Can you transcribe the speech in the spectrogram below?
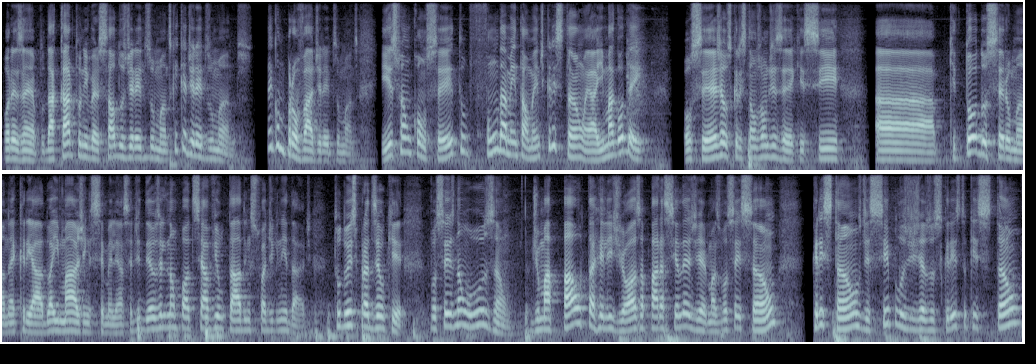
por exemplo, da Carta Universal dos Direitos Humanos, o que é direitos humanos? Não tem como provar direitos humanos. Isso é um conceito fundamentalmente cristão, é a imago Dei. Ou seja, os cristãos vão dizer que se que todo ser humano é criado à imagem e semelhança de Deus, ele não pode ser aviltado em sua dignidade. Tudo isso para dizer o quê? Vocês não usam de uma pauta religiosa para se eleger, mas vocês são cristãos, discípulos de Jesus Cristo que estão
